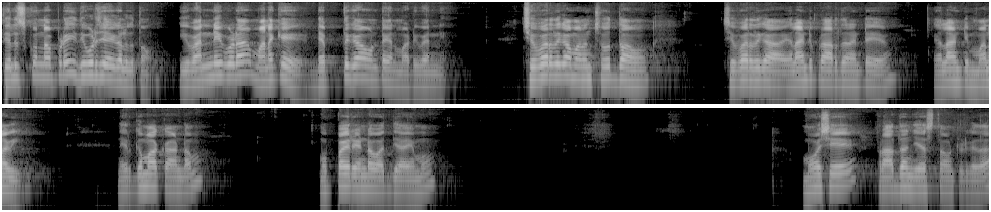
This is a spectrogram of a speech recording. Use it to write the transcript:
తెలుసుకున్నప్పుడే ఇది కూడా చేయగలుగుతాం. ఇవన్నీ కూడా మనకే డెప్త్గా ఉంటాయి అన్నమాట ఇవన్నీ. చివరిదిగా మనం చూద్దాం చివరిదిగా ఎలాంటి ప్రార్థన అంటే ఎలాంటి మనవి? నిర్గమాకాండం ముప్పై రెండవ అధ్యాయము. మోషే ప్రార్థన చేస్తూ ఉంటాడు కదా?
